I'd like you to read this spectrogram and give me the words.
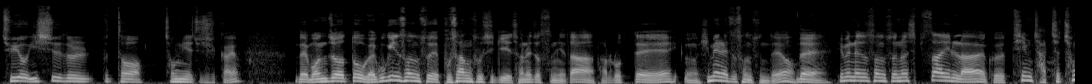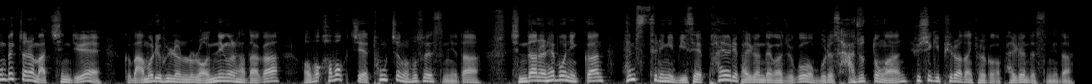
주요 이슈들부터 정리해 주실까요? 네, 먼저 또 외국인 선수의 부상 소식이 전해졌습니다. 바로 롯데의 어, 히메네즈 선수인데요. 네. 히메네즈 선수는 14일 날 그 팀 자체 청백전을 마친 뒤에 그 마무리 훈련으로 러닝을 하다가 허벅지에 통증을 호소했습니다. 진단을 해보니까 햄스트링이 미세 파열이 발견돼가지고 무려 4주 동안 휴식이 필요하다는 결과가 발견됐습니다.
